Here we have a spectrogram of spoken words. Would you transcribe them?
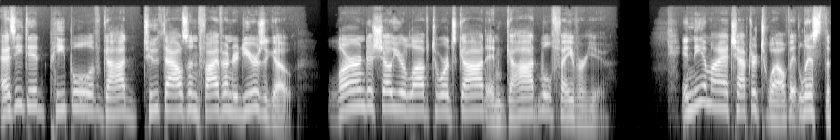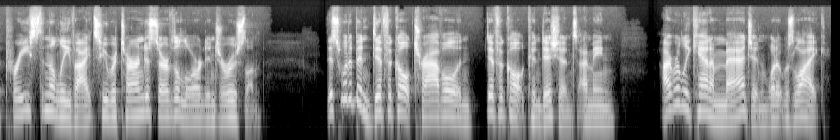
as he did people of God 2,500 years ago learn to show your love towards God, and God will favor you. In Nehemiah chapter 12, it lists the priests and the Levites who returned to serve the Lord in Jerusalem. This would have been difficult travel and difficult conditions. I mean, I really can't imagine what it was like.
